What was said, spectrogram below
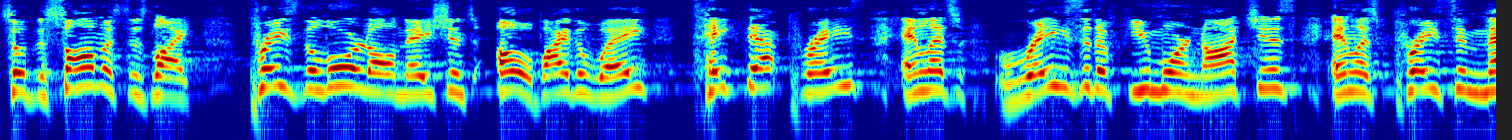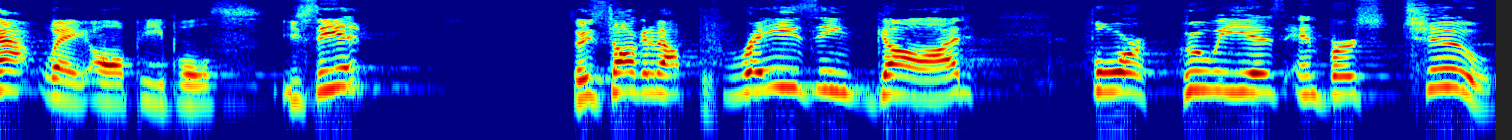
So the psalmist is like, praise the Lord, all nations. Oh, by the way, take that praise and let's raise it a few more notches and let's praise him that way, all peoples. You see it? So he's talking about praising God for who he is in verse 2.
